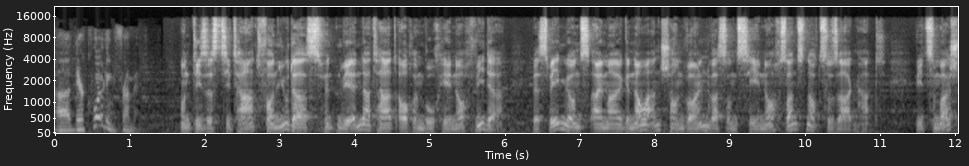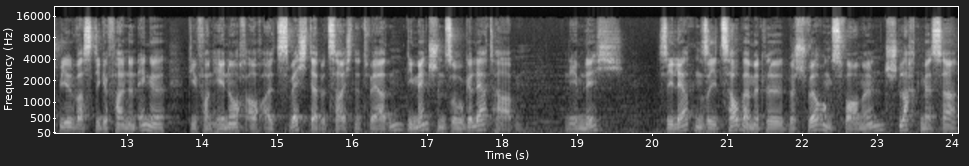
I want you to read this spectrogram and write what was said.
uh, they're quoting from it. Und dieses Zitat von Judas finden wir in der Tat auch im Buch Henoch wieder, weswegen wir uns einmal genauer anschauen wollen, was uns Henoch sonst noch zu sagen hat. Wie zum Beispiel, was die gefallenen Engel, die von Henoch auch als Wächter bezeichnet werden, die Menschen so gelehrt haben. Nämlich, sie lehrten sie Zaubermittel, Beschwörungsformeln, Schlachtmesser,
